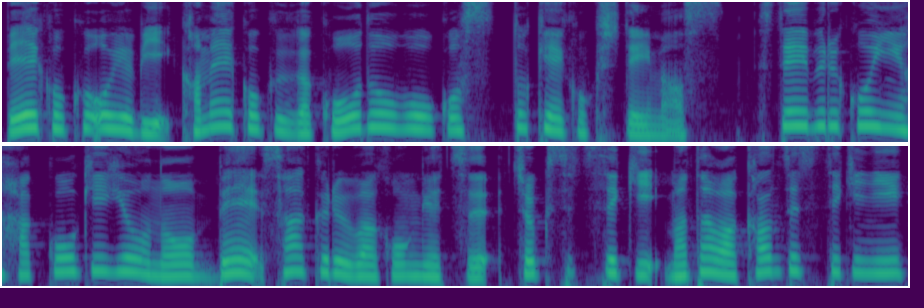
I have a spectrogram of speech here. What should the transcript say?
米国及び加盟国が行動を起こすと警告しています。ステーブルコイン発行企業の米サークルは今月、直接的または間接的に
